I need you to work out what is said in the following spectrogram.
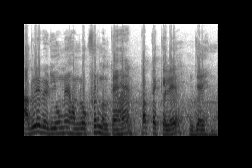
अगले वीडियो में हम लोग फिर मिलते हैं। तब तक के लिए जय हिंद।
